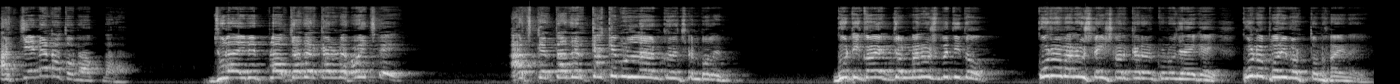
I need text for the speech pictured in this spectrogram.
আর চেনেনও তো না আপনারা। জুলাই বিপ্লব যাদের কারণে হয়েছে, আজকের তাদের কাকে মূল্যায়ন করেছেন বলেন? গুটি কয়েকজন মানুষ ব্যতীত কোনো মানুষ এই সরকারের কোনো জায়গায় কোনো পরিবর্তন হয় নাই।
